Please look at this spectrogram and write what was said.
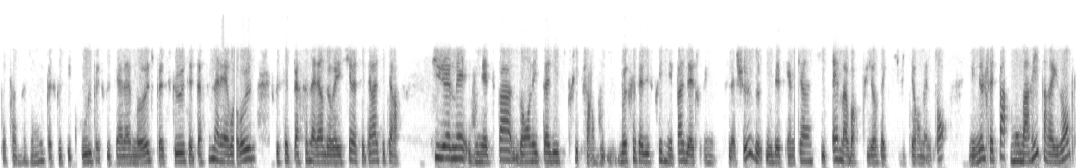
pour plein de raisons, parce que c'est cool, parce que c'est à la mode, parce que cette personne a l'air heureuse, parce que cette personne a l'air de réussir, etc., etc. Si jamais vous n'êtes pas dans l'état d'esprit, enfin, votre état d'esprit n'est pas d'être une slasheuse ou d'être quelqu'un qui aime avoir plusieurs activités en même temps, mais ne le faites pas. Mon mari, par exemple,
